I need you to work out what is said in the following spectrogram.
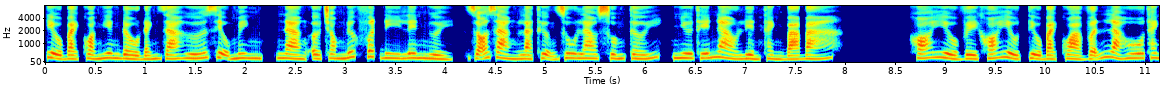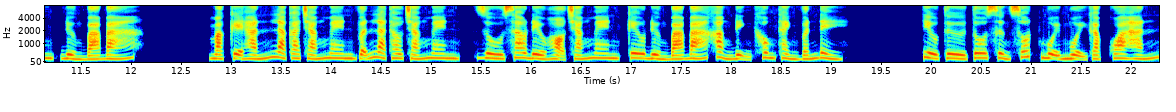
Tiểu bạch quả nghiêng đầu đánh giá hứa diệu minh, nàng ở trong nước vớt đi lên người, rõ ràng là thượng du lao xuống tới, như thế nào liền thành bá bá. Khó hiểu về khó hiểu tiểu bạch quả vẫn là hô thanh, đường bá bá. Mặc kệ hắn là ca tráng men vẫn là thao tráng men, dù sao đều họ tráng men, kêu đường bá bá khẳng định không thành vấn đề. Tiểu từ tô sừng sốt muội muội gặp qua hắn.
